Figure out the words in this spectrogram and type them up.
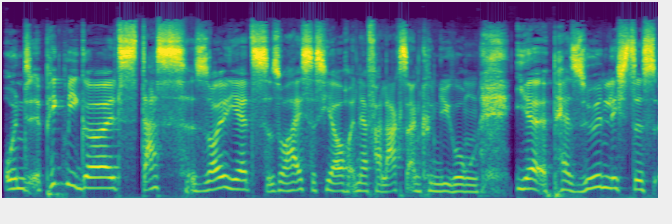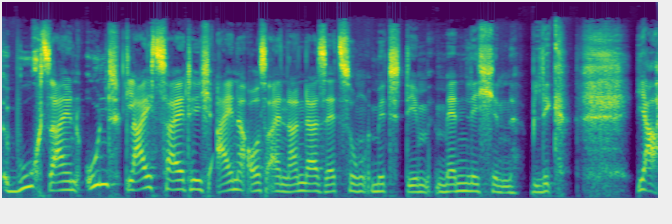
Und Pick Me Girls, das soll jetzt, so heißt es hier auch in der Verlagsankündigung, ihr persönlichstes Buch sein und gleichzeitig eine Auseinandersetzung mit dem männlichen Blick. Ja,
